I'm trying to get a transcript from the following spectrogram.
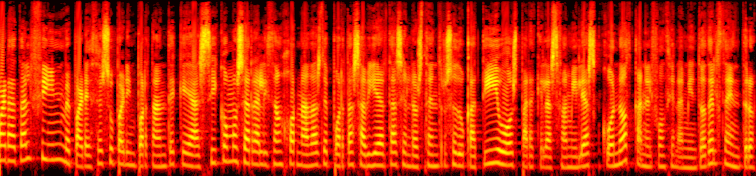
Para tal fin, me parece súper importante que así como se realizan jornadas de puertas abiertas en los centros educativos para que las familias conozcan el funcionamiento del centro,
